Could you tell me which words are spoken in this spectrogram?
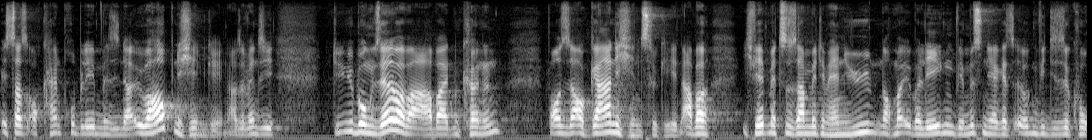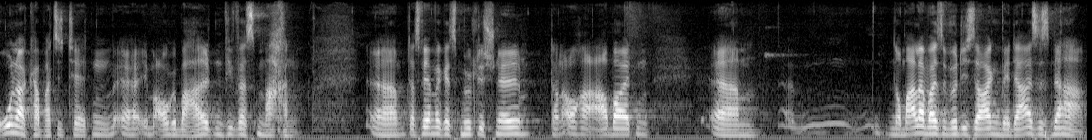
ist das auch kein Problem, wenn Sie da überhaupt nicht hingehen. Also wenn Sie die Übungen selber bearbeiten können, brauchen Sie da auch gar nicht hinzugehen. Aber ich werde mir zusammen mit dem Herrn Jü nochmal überlegen, wir müssen ja jetzt irgendwie diese Corona-Kapazitäten äh, im Auge behalten, wie wir es machen. Äh, das werden wir jetzt möglichst schnell dann auch erarbeiten. Ähm, normalerweise würde ich sagen, wer da ist, ist da.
